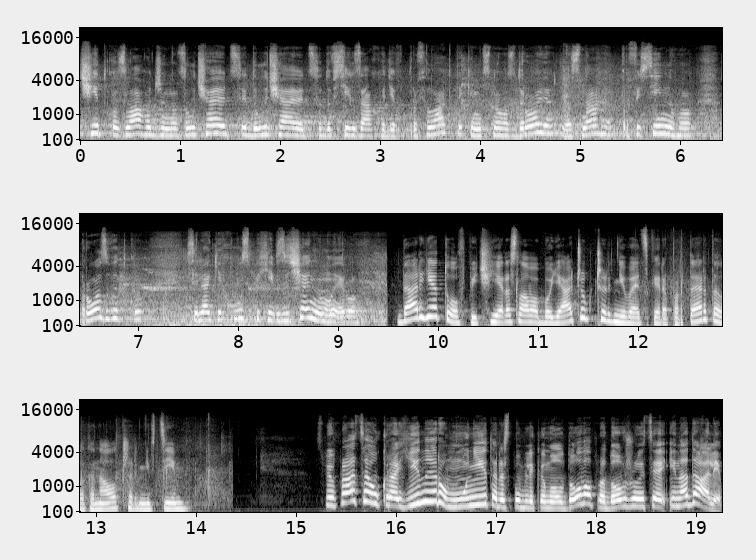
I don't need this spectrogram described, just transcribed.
чітко, злагоджено залучаються і долучаються до всіх заходів профілактики, міцного здоров'я, наснаги, професійного розвитку, всіляких успіхів, звичайно, миру. Дар'я Товпіч, Ярослава Боячук, Чернівецький репортер, телеканал Чернівці. Співпраця України, Румунії та Республіки Молдова продовжується і надалі.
